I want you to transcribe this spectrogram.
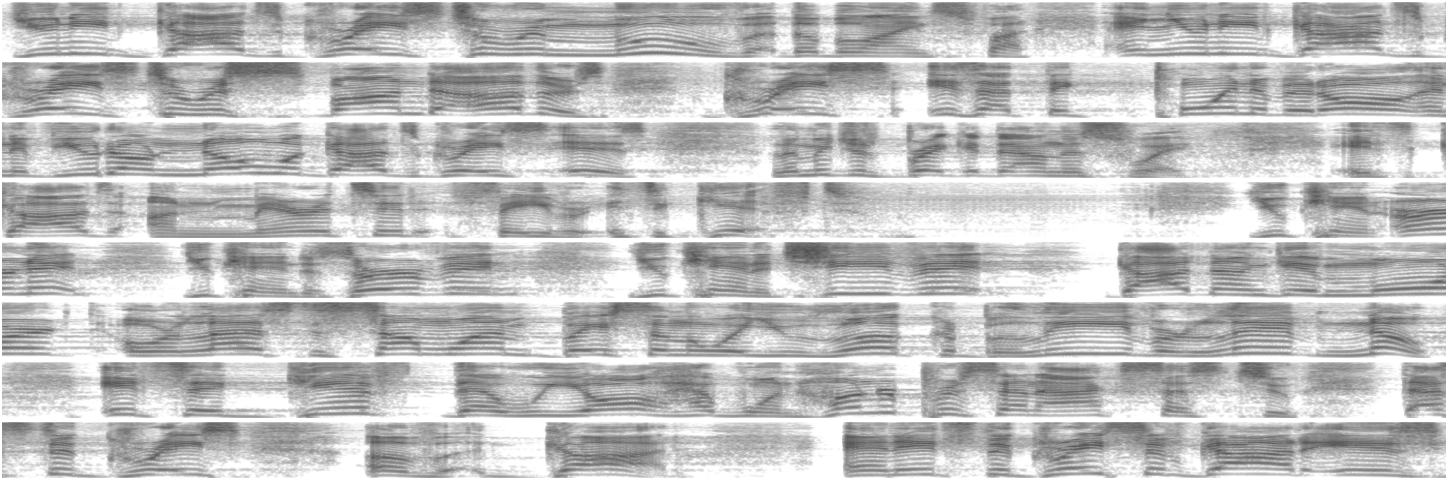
You need God's grace to remove the blind spot. And you need God's grace to respond to others. Grace is at the point of it all. And if you don't know what God's grace is, let me just break it down this way it's God's unmerited favor, it's a gift. You can't earn it. You can't deserve it. You can't achieve it. God doesn't give more or less to someone based on the way you look or believe or live. No, it's a gift that we all have 100% access to. That's the grace of God. And it's the grace of God is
